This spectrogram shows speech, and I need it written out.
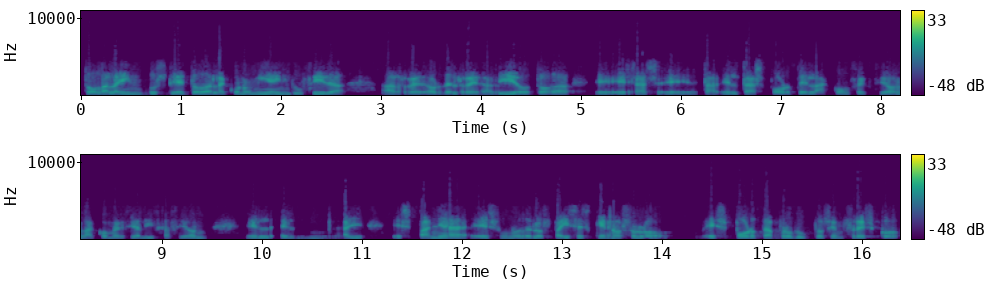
toda la industria y toda la economía inducida alrededor del regadío, toda eh, esas eh, el transporte, la confección, la comercialización. El, el, hay, España es uno de los países que no solo exporta productos en fresco,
